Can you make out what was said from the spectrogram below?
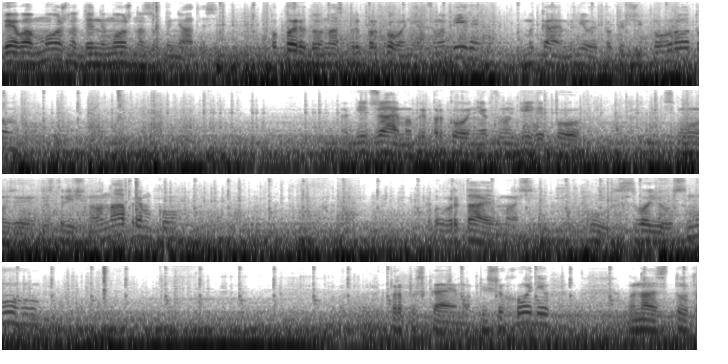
де вам можна, де не можна зупинятися. Попереду у нас припарковані автомобілі. Вмикаємо лівий показчик повороту. Об'їжджаємо припарковані автомобілі по смузі зустрічного напрямку. Повертаємось у свою смугу. Пропускаємо пішоходів. У нас тут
